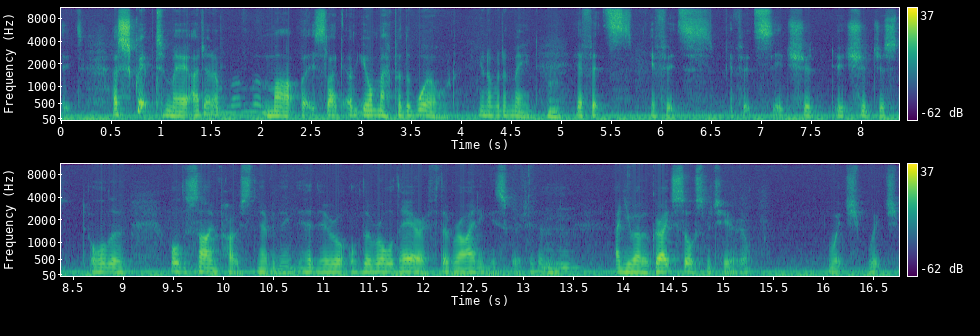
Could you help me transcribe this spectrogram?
It's a script to me. I don't know, Mark, but it's like uh, your map of the world. You know what I mean? Hmm. If it's if it's if it's it should it should just all the all the signposts and everything they're, they're all they're all there if the writing is good and Mhm. and you have a great source material, which which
